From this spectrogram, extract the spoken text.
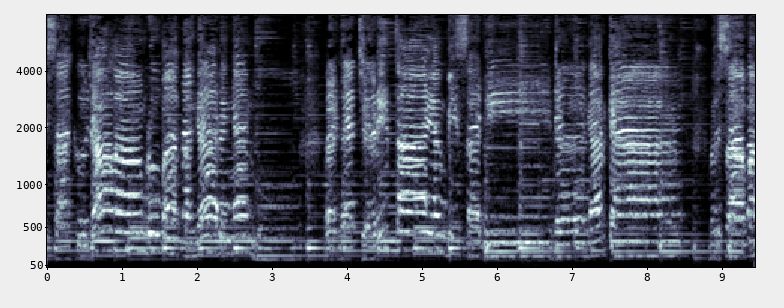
Kisahku dalam rumah tangga denganmu Banyak cerita yang bisa didengarkan Bersama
